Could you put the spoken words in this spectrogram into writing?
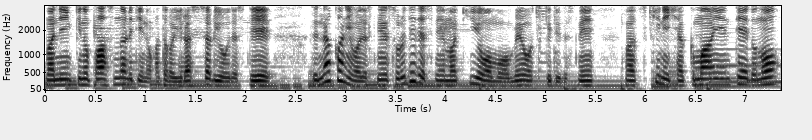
まあ、人気のパーソナリティの方がいらっしゃるようでしてで中にはですねそれでですね、まあ、企業も目をつけてですね、まあ、月に100万円程度の、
